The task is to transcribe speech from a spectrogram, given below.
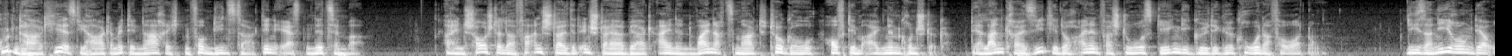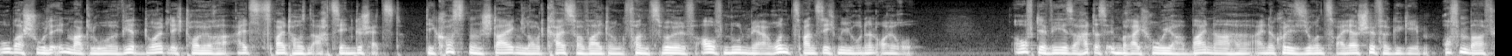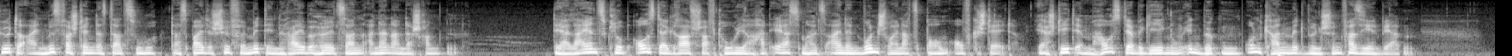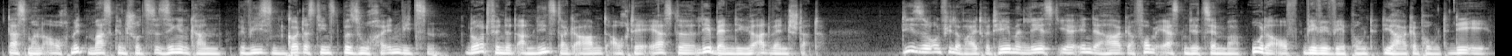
Guten Tag, hier ist die Hake mit den Nachrichten vom Dienstag, den 1. Dezember. Ein Schausteller veranstaltet in Steierberg einen Weihnachtsmarkt to go auf dem eigenen Grundstück. Der Landkreis sieht jedoch einen Verstoß gegen die gültige Corona-Verordnung. Die Sanierung der Oberschule in Maglohe wird deutlich teurer als 2018 geschätzt. Die Kosten steigen laut Kreisverwaltung von 12 auf nunmehr rund 20 Millionen Euro. Auf der Weser hat es im Bereich Hoja beinahe eine Kollision zweier Schiffe gegeben. Offenbar führte ein Missverständnis dazu, dass beide Schiffe mit den Reibehölzern aneinander schrammten. Der Lions Club aus der Grafschaft Hoja hat erstmals einen Wunschweihnachtsbaum aufgestellt. Er steht im Haus der Begegnung in Bücken und kann mit Wünschen versehen werden. Dass man auch mit Maskenschutz singen kann, bewiesen Gottesdienstbesucher in Wietzen. Dort findet am Dienstagabend auch der erste lebendige Advent statt. Diese und viele weitere Themen lest ihr in der Hake vom 1. Dezember oder auf www.diehake.de.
